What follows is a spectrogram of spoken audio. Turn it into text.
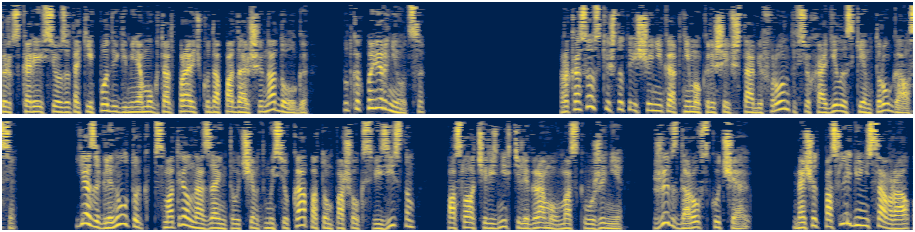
Только, скорее всего, за такие подвиги меня могут отправить куда подальше надолго. Тут как повернется. Рокоссовский что-то еще никак не мог решить в штабе фронта, все ходил и с кем-то ругался. Я заглянул, только посмотрел на занятого чем-то Масюка, потом пошел к связистам, Послал через них телеграмму в Москву жене. Жив-здоров, скучаю. Насчет последнего не соврал.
